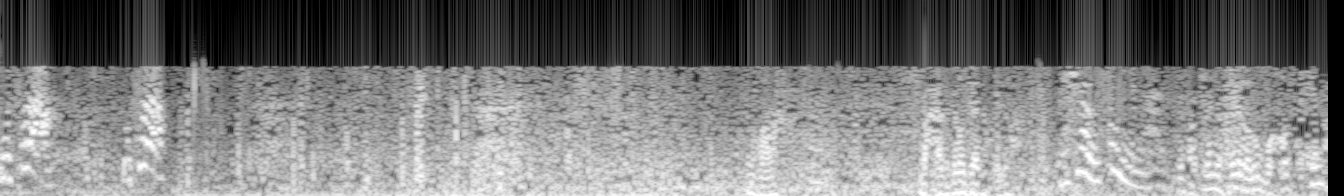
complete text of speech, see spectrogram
五四啊，五四。弄完了，把孩子给我接着回去吧。没事，我送你来。这把天就黑了，都捂好几天了。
